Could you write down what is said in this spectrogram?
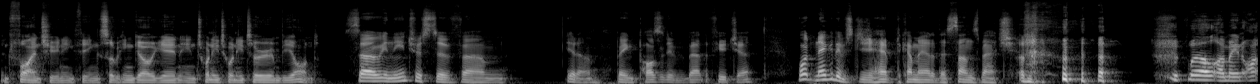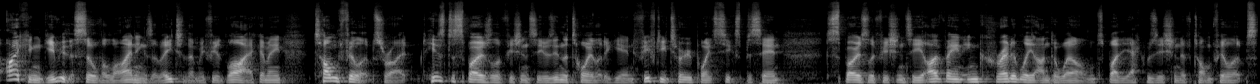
and fine tuning things so we can go again in 2022 and beyond. So, in the interest of um, you know being positive about the future, what negatives did you have to come out of the Suns match? Well, I mean, I, I, can give you the silver linings of each of them if you'd like. I mean, Tom Phillips, right? His disposal efficiency was in the toilet again, 52.6% disposal efficiency. I've been incredibly underwhelmed by the acquisition of Tom Phillips.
